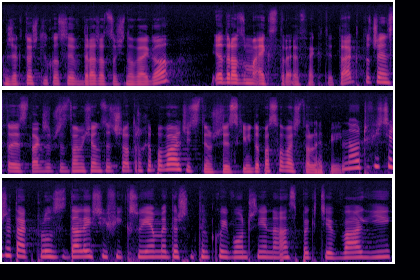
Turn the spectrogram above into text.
że ktoś tylko sobie wdraża coś nowego i od razu ma ekstra efekty, tak? To często jest tak, że przez dwa miesiące trzeba trochę powalczyć z tym wszystkim i dopasować to lepiej. No oczywiście, że tak, plus dalej się fiksujemy też tylko i wyłącznie na aspekcie wagi,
